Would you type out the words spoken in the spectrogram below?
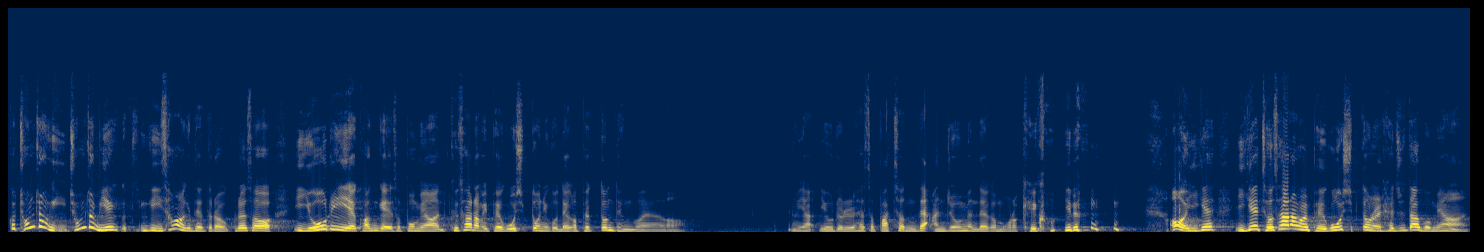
그 점점 점점 이게 이상하게 되더라고. 그래서 이 요리의 관계에서 보면 그 사람이 150돈이고 내가 100돈 된 거예요. 야, 요리를 해서 바쳤는데 안 좋으면 내가 뭐라 캐고 이런. 어 이게 이게 저 사람을 150돈을 해주다 보면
